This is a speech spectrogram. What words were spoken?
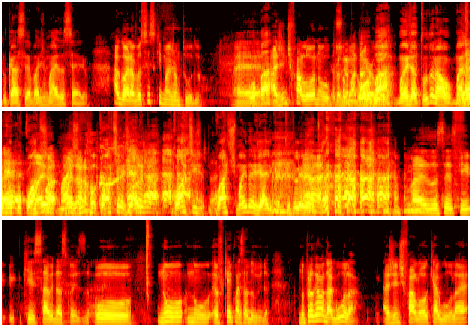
do cara se levar demais a sério. Agora, vocês que manjam tudo. É, Opa. A gente falou no programa da Opa, Gula. manja tudo não, mas É, eu vou pro corte, Manja, mais manja- um. corte Angélica, corte, corte mãe da Angélica, quinto elemento. Mas vocês que, que sabem das coisas. O, no, no, eu fiquei com essa dúvida. No programa da Gula, a gente falou que a Gula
